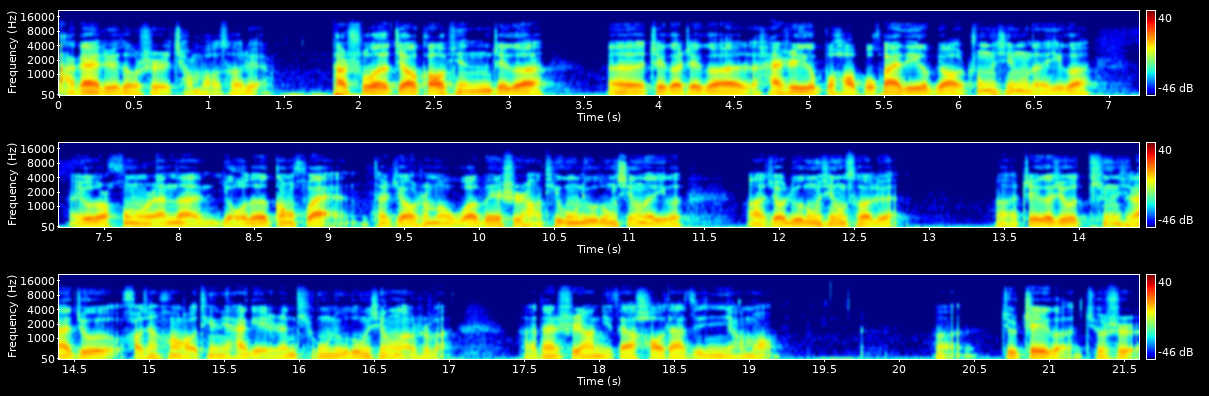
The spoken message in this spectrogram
大概率都是抢跑策略。他说叫高频，这个呃，这个这个还是一个不好不坏的一个比较中性的一个，有点糊弄人的。有的更坏，它叫什么？我为市场提供流动性的一个啊，叫流动性策略啊。这个就听起来就好像很好听，你还给人提供流动性了是吧？啊，但实际上你在薅大资金羊毛啊。就这个就是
